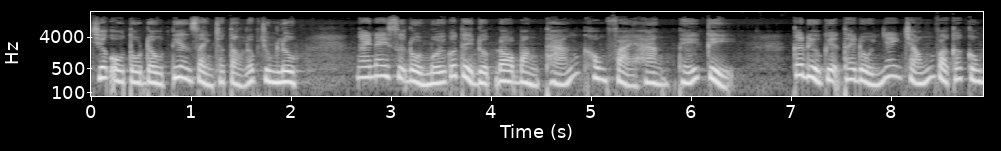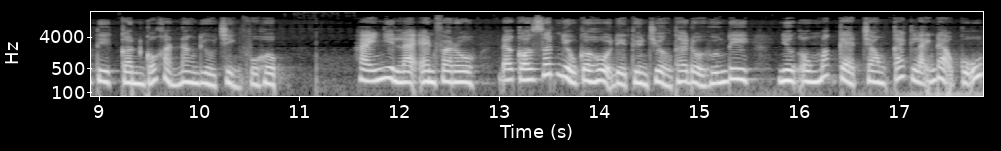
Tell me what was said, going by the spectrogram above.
chiếc ô tô đầu tiên dành cho tầng lớp trung lưu. Ngày nay sự đổi mới có thể được đo bằng tháng, không phải hàng thế kỷ. Các điều kiện thay đổi nhanh chóng và các công ty cần có khả năng điều chỉnh phù hợp. Hãy nhìn lại Enfaro, đã có rất nhiều cơ hội để thuyền trưởng thay đổi hướng đi, nhưng ông mắc kẹt trong cách lãnh đạo cũ,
